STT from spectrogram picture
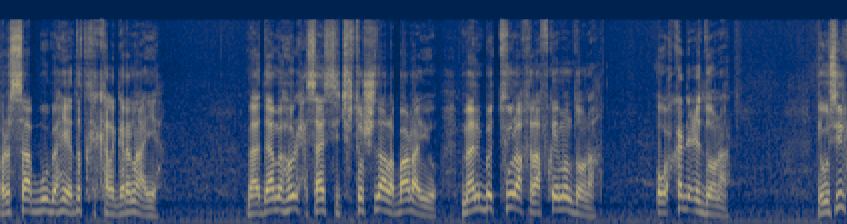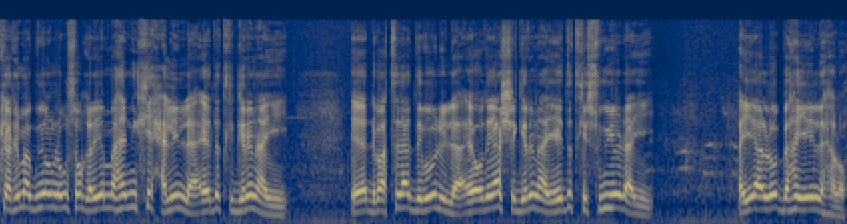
Barasaab buu u baahan yahay dadka kala garanaya. Maadaama hawl xasaasi jirto shidaa la baadhayo maalinba tuulaa khilaaf ka iman doonaa oo wax ka dhici doonaa. Dee wasiirka arrimaha gudaha in lagu soo qaliya maaha ninkii xallin laha ee dadka garanayey ee dhibaatadaa dabooli laha ee odayaasha garanayay ee dadka isugu yeedhayey ayaa loo baahan yahay in la helo.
